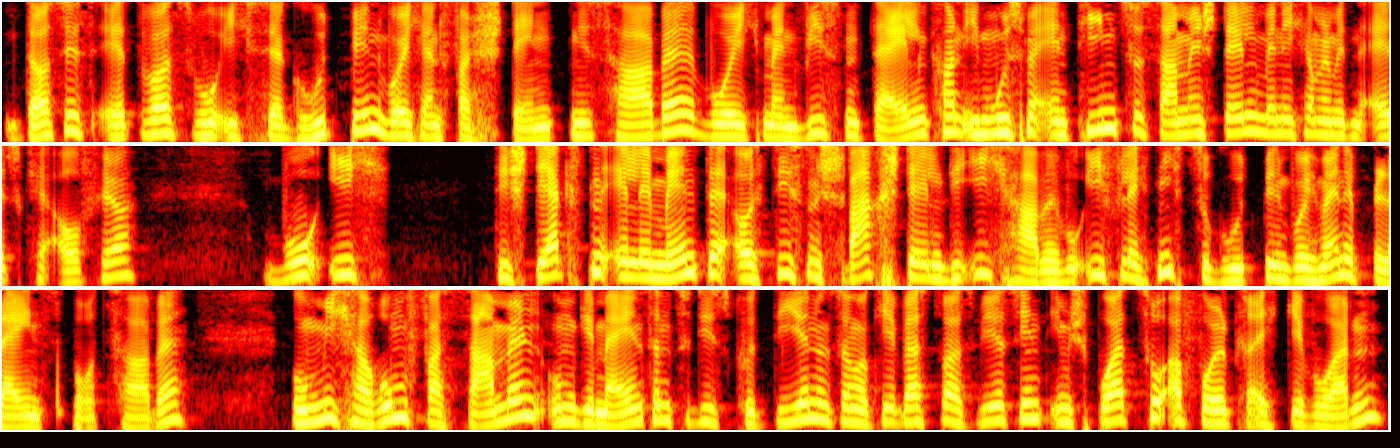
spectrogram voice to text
das ist etwas, wo ich sehr gut bin, wo ich ein Verständnis habe, wo ich mein Wissen teilen kann. Ich muss mir ein Team zusammenstellen, wenn ich einmal mit dem Eishockey aufhöre, wo ich die stärksten Elemente aus diesen Schwachstellen, die ich habe, wo ich vielleicht nicht so gut bin, wo ich meine Blindspots habe, um mich herum versammeln, um gemeinsam zu diskutieren und sagen, okay, weißt du was, wir sind im Sport so erfolgreich geworden,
